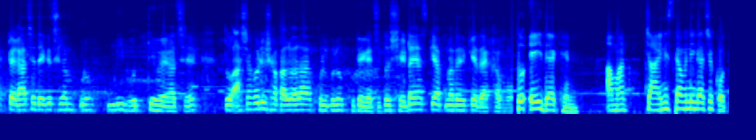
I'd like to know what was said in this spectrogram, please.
একটা গাছে দেখেছিলাম পুরো কুড়ি ভর্তি হয়ে আছে। তো আশা করি সকালবেলা ফুলগুলো ফুটে গেছে। তো সেটাই আজকে আপনাদেরকে দেখাবো। তো এই দেখেন আমার চাইনিজ কামিনী গাছে কত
